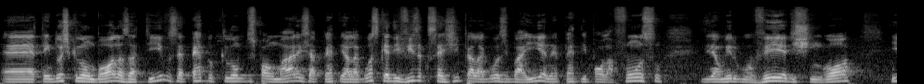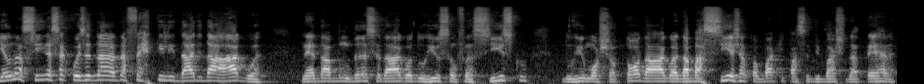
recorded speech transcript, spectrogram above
É, tem dois quilombolas ativos, é perto do quilombo dos Palmares, já perto de Alagoas, que é divisa com Sergipe, Alagoas e Bahia, né? perto de Paulo Afonso, de Almiro Gouveia, de Xingó. E eu nasci nessa coisa da, da fertilidade da água, né? da abundância da água do Rio São Francisco, do Rio Mochotó, da água da bacia Jatobá, que passa debaixo da terra,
